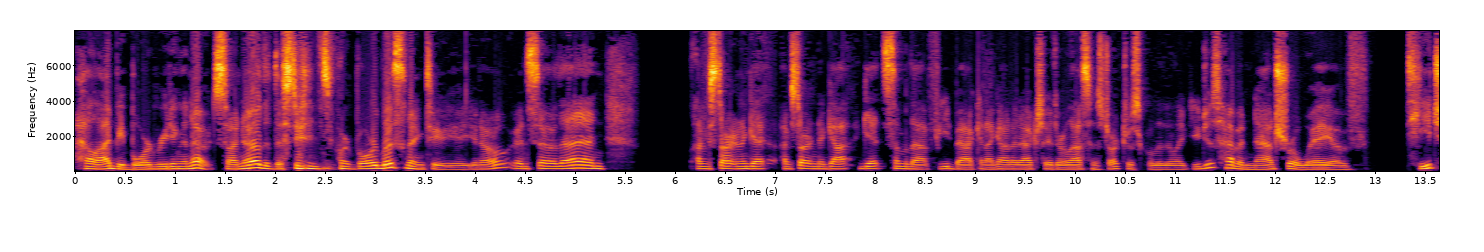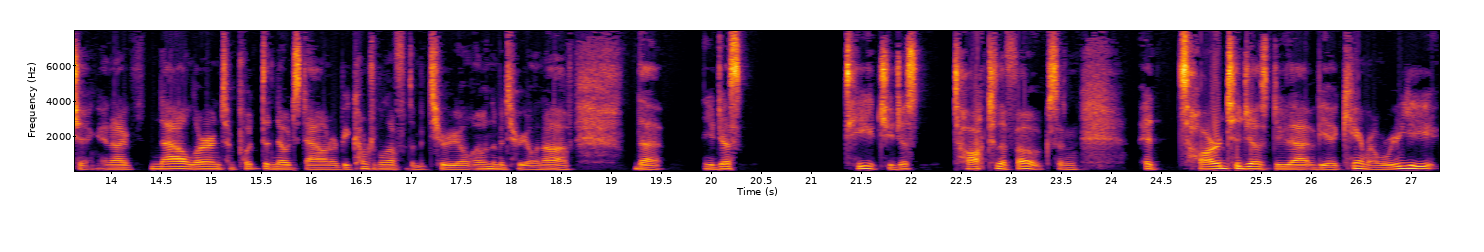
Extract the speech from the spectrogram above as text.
hell I'd be bored reading the notes. So I know that the students are bored listening to you, you know? And so then I'm starting to get I'm starting to got, get some of that feedback and I got it actually at their last instructor school that they're like you just have a natural way of teaching. And I've now learned to put the notes down or be comfortable enough with the material, own the material enough that you just teach, you just talk to the folks. And it's hard to just do that via camera. Where you,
